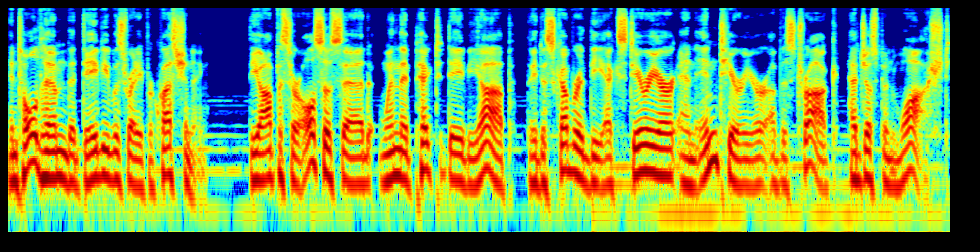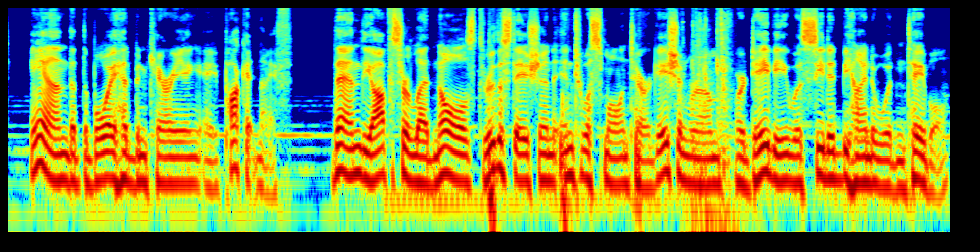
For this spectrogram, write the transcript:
and told him that Davy was ready for questioning. The officer also said when they picked Davy up, they discovered the exterior and interior of his truck had just been washed, and that the boy had been carrying a pocket knife. Then the officer led Knowles through the station into a small interrogation room where Davy was seated behind a wooden table.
